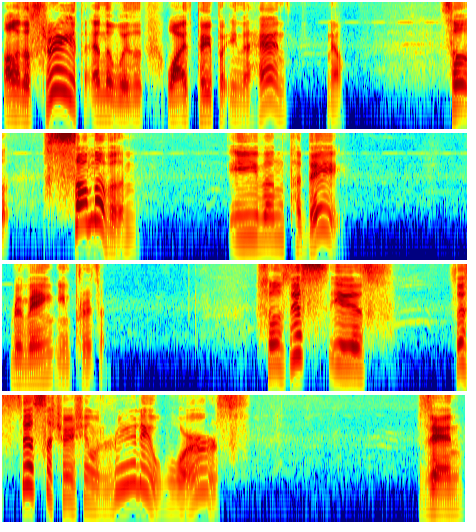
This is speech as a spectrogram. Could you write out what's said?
on the street and with white paper in their hand. So some of them, even today, remain in prison. So this is, this, this situation is really worse than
